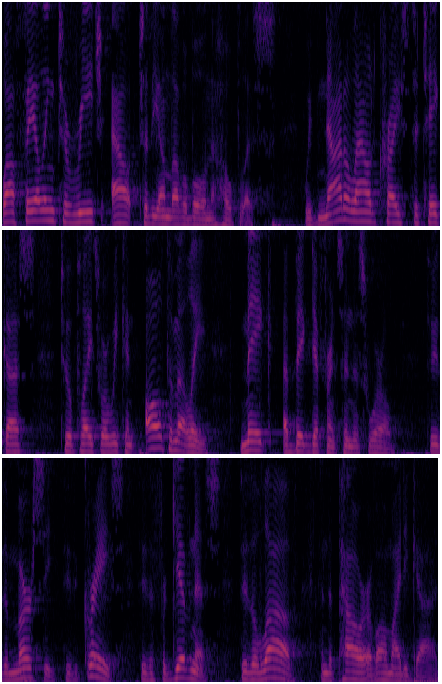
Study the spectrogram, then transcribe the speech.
while failing to reach out to the unlovable and the hopeless. We've not allowed Christ to take us to a place where we can ultimately make a big difference in this world through the mercy, through the grace, through the forgiveness, through the love and the power of Almighty God.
